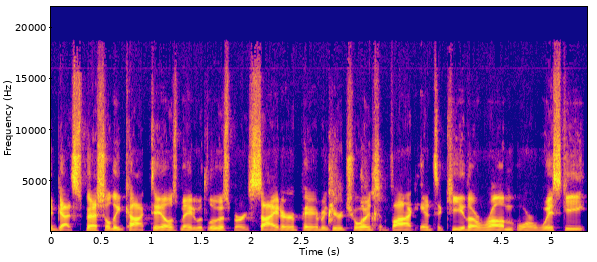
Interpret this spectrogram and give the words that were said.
They've got specialty cocktails made with Lewisburg cider, paired with your choice of vodka, tequila, rum, or whiskey.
